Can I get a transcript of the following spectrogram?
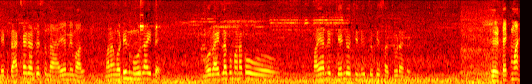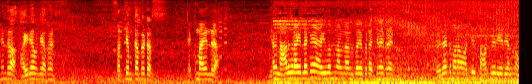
మీకు బ్యాక్ సైడ్ అనిపిస్తుందా ఏఎంబి మాల్? మనం కొట్టింది మూడు రైట్లే. మూడు రైట్లకు మనకు ఫైవ్ హండ్రెడ్ చేంజ్ వచ్చింది చూపిస్తా చూడండి. ఇది టెక్ మహేంద్ర ఐడియా ఉంది కదా friends Satyam computers tech Mahindra. నాకు నాలుగు రైడ్లకే ఐదు వందల నలభై ఒకటి వచ్చినాయి ఫ్రెండ్స్ ప్రజెంట్ మనం వచ్చి సాఫ్ట్వేర్ ఏరియాలో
